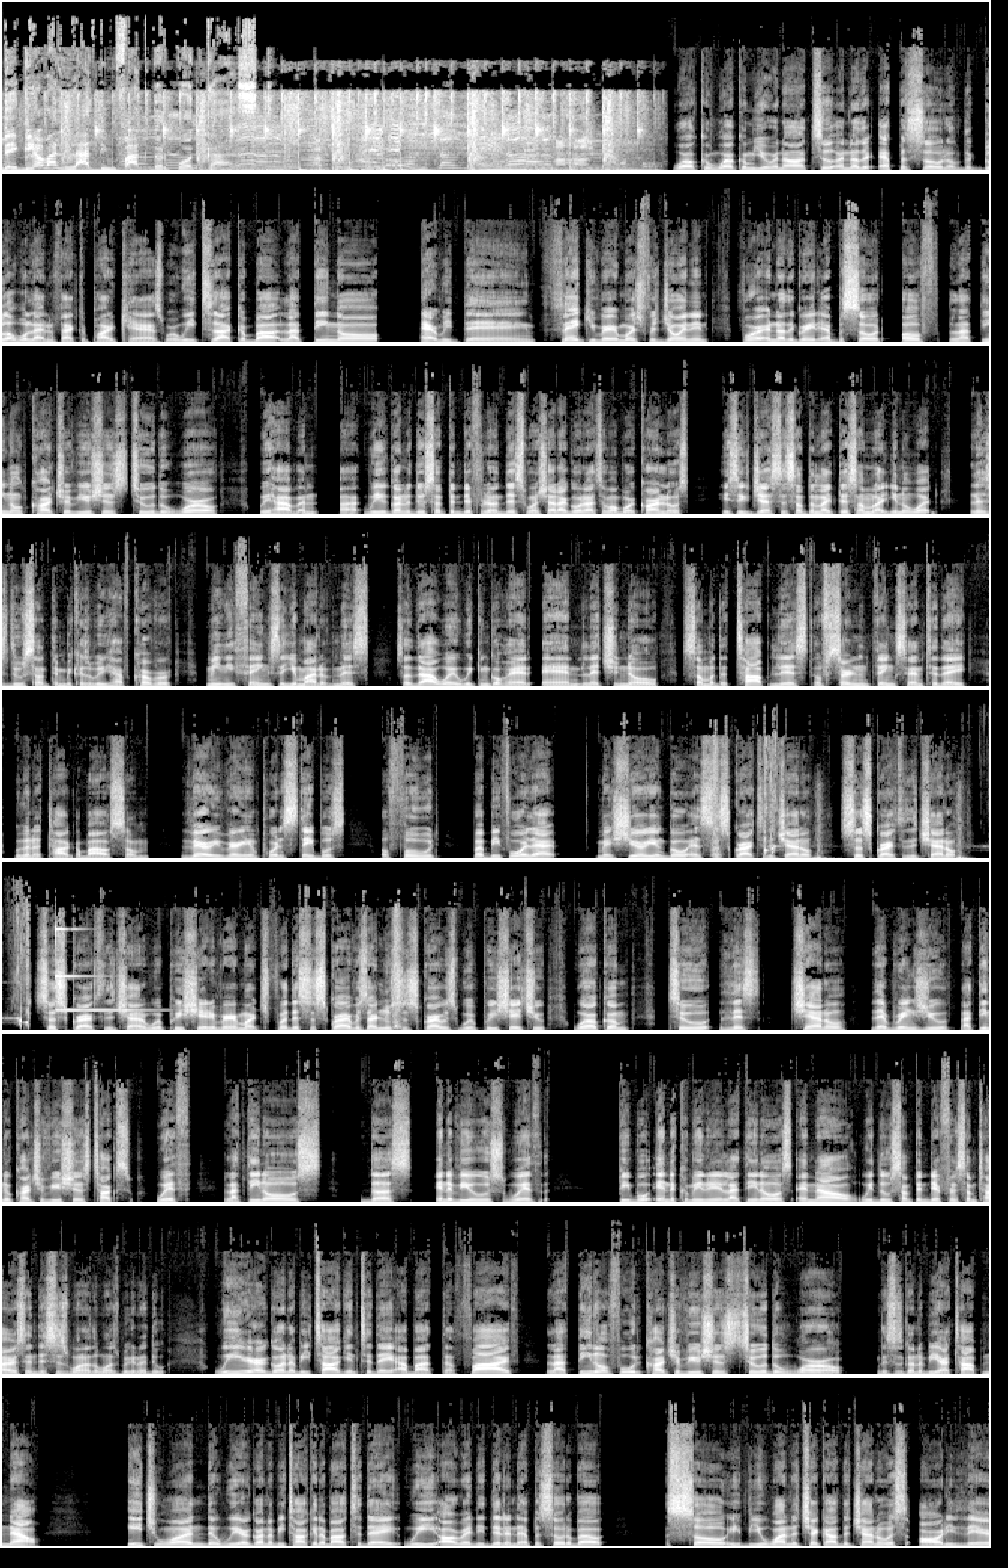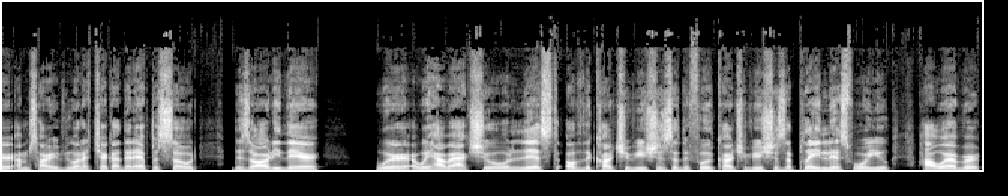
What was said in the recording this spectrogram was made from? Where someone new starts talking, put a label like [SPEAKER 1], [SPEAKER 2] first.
[SPEAKER 1] The Global Latin Factor Podcast.
[SPEAKER 2] Welcome, welcome you and I, to another episode of the Global Latin Factor podcast where we talk about Latino everything. Thank you very much for joining for another great episode of Latino contributions to the world. We have an uh, we're gonna do something different on this one. Shout out going out to my boy Carlos. He suggested something like this. I'm like, you know what? Let's do something because we have covered many things that you might have missed. So that way we can go ahead and let you know some of the top list of certain things. And today we're gonna talk about some very, very important staples of food. But before that, make sure you go and subscribe to the channel. Subscribe to the channel subscribe to the channel. We appreciate it very much. For the subscribers, our new subscribers, we appreciate you. Welcome to this channel that brings you Latino contributions, talks with Latinos, does interviews with people in the community, Latinos, and now we do something different sometimes, and this is one of the ones we're gonna do. We are gonna be talking today about the five Latino food contributions to the world. This is gonna be our top. Now, each one that we are going to be talking about today, we already did an episode about. So if you want to check out the channel, it's already there. I'm sorry, if you want to check out that episode, there's already there where we have actual list of the contributions of the food contributions, a playlist for you. However,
